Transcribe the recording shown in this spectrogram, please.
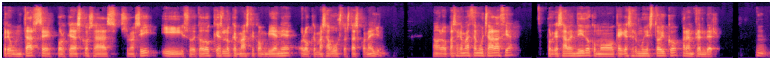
preguntarse por qué las cosas son así y sobre todo qué es lo que más te conviene o lo que más a gusto estás con ello. lo que pasa es que me hace mucha gracia porque se ha vendido como que hay que ser muy estoico para emprender. Hmm.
